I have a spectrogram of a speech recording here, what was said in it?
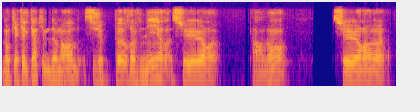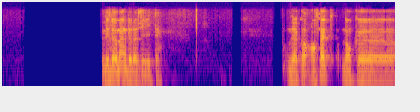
Donc, il y a quelqu'un qui me demande si je peux revenir sur, pardon, sur euh, les domaines de l'agilité. D'accord. En fait, donc, euh,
